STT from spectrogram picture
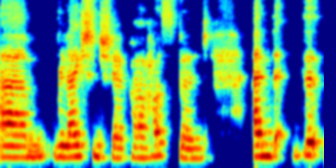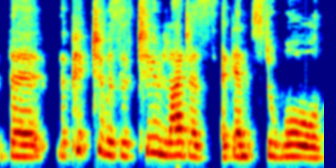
um, relationship, her husband, and the, the the picture was of two ladders against a wall,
